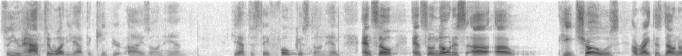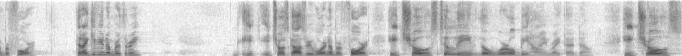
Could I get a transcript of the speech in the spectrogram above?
So you have to what? You have to keep your eyes on Him. You have to stay focused on Him. And so, and so notice uh, uh, he chose, I write this down, number four. Did I give you number three? He, he chose God's reward. Number four, he chose to leave the world behind. Write that down. He chose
